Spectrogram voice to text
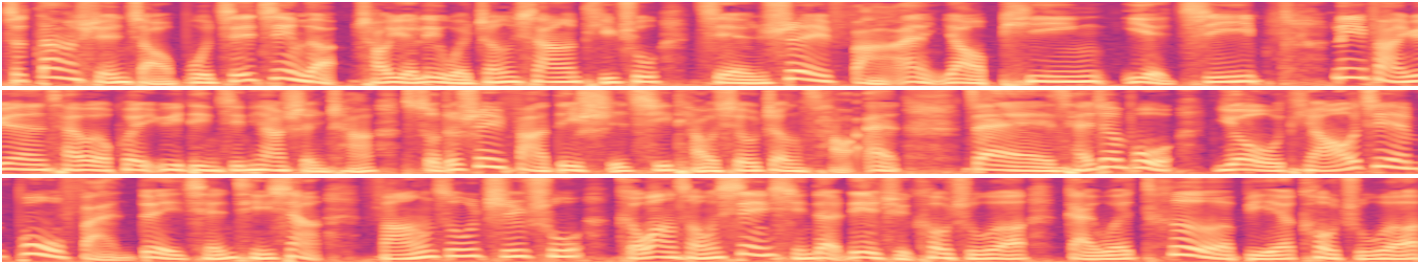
这大选脚步接近了，朝野立委争相提出减税法案，要拼业绩。立法院财委会预定今天要审查所得税法第十七条修正草案，在财政部有条件不反对前提下，房租支出渴望从现行的列举扣除额改为特别扣除额，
